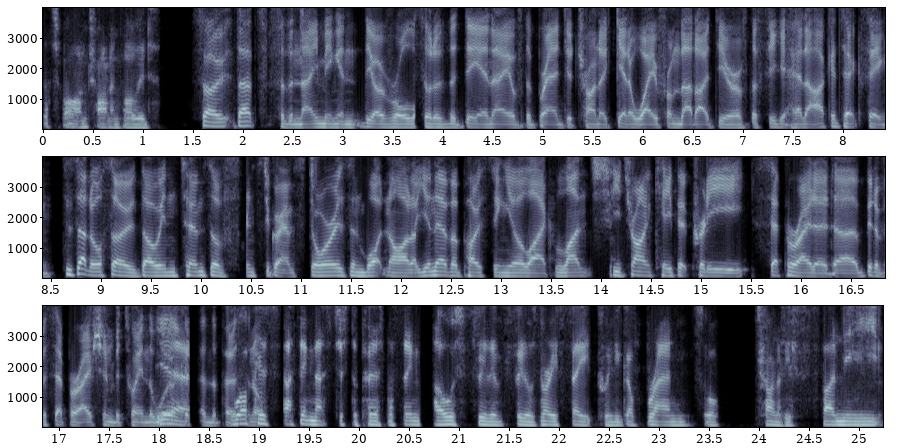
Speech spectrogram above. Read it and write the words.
that's what I'm trying to avoid. So that's for the naming and the overall sort of the DNA of the brand. You're trying to get away from that idea of the figurehead architect thing. Does that also, though, in terms of Instagram stories and whatnot, you're never posting your like lunch. You try and keep it pretty separated, uh, a bit of a separation between the work yeah. and the personal. Well, because I think that's just a personal thing. I always feel it feels very fake when you've got brands or trying to be funny.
